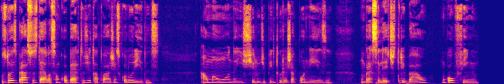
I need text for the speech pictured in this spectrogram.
Os dois braços dela são cobertos de tatuagens coloridas. Há uma onda em estilo de pintura japonesa, um bracelete tribal, um golfinho.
